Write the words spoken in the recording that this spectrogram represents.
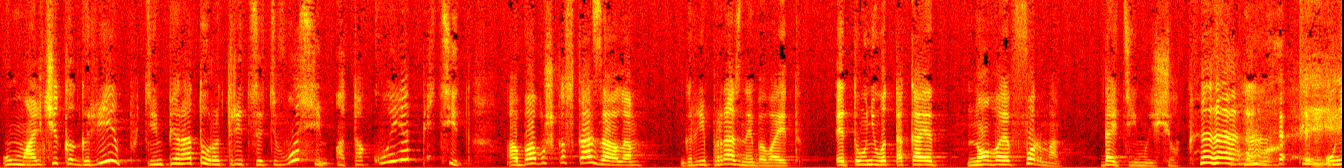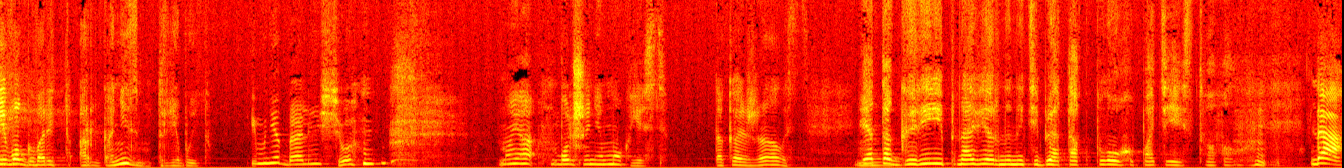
у мальчика грипп, температура 38, а такой аппетит. А бабушка сказала, грипп разный бывает. Это у него такая новая форма. Дайте ему еще. У него, говорит, организм требует. И мне дали еще. Но я больше не мог есть. Такая жалость. Это грипп, наверное, на тебя так плохо подействовал. Да,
